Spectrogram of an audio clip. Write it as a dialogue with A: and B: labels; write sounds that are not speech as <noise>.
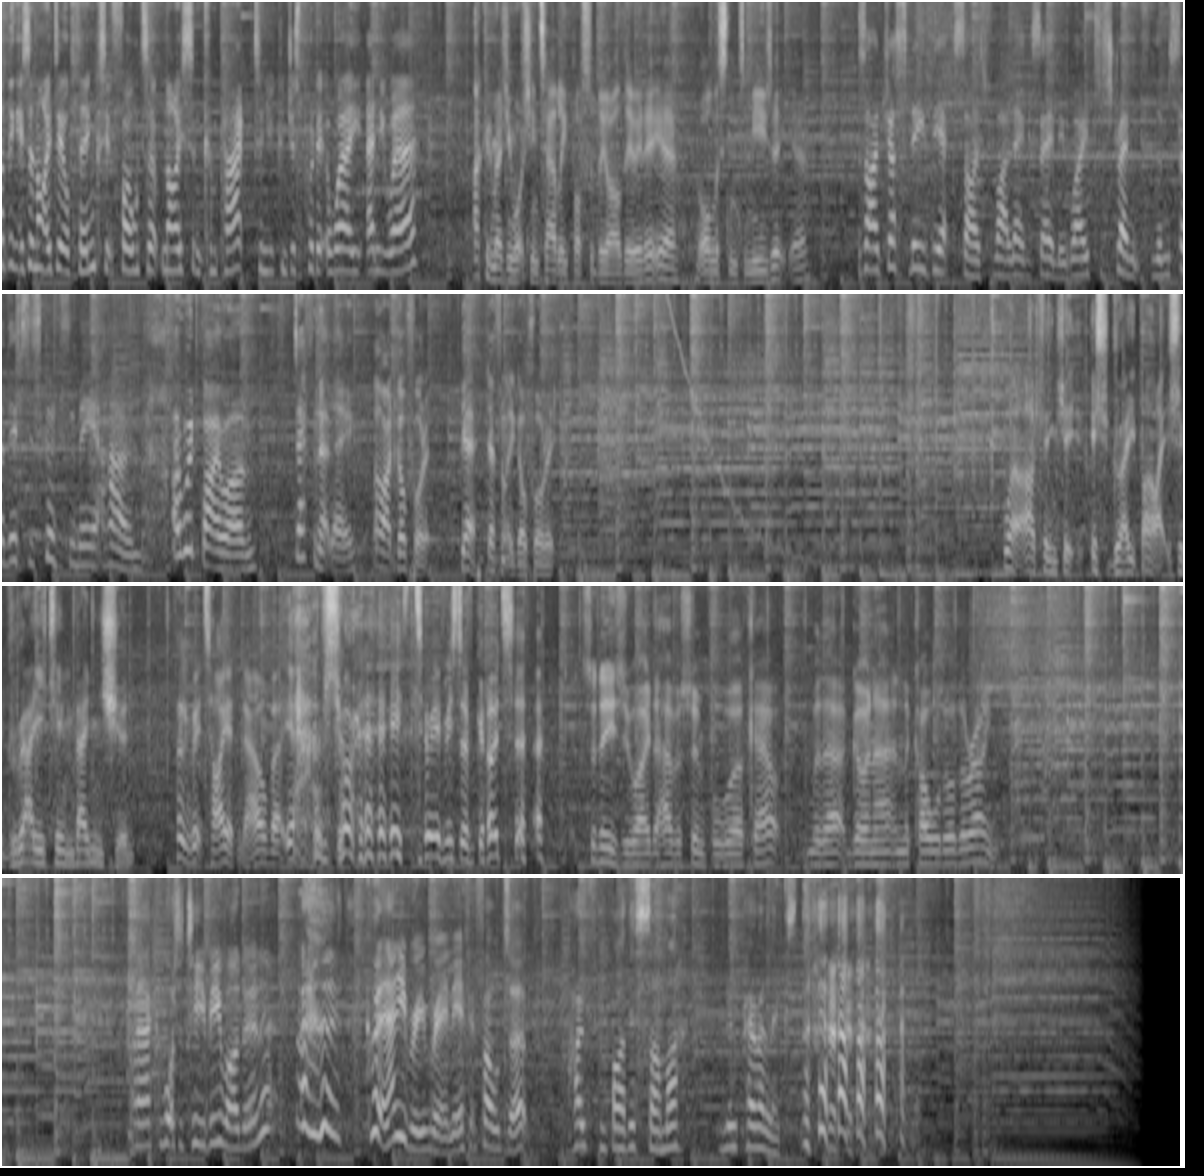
A: I think it's an ideal thing because it folds up nice and compact and you can just put it away anywhere.
B: I can imagine watching telly possibly while doing it, yeah, or listening to music, yeah.
C: Because I just need the exercise for my legs anyway to strengthen them, so this is good for me at home.
D: I would buy one, definitely.
E: Oh, I'd go for it. Yeah, definitely go for it.
F: Well, I think it, it's a great bike. It's a great invention.
B: Feeling a bit tired now, but yeah, <laughs> I'm sure it's doing me some good.
G: It's an easy way to have a simple workout without going out in the cold or the rain.
A: I can watch the TV while doing it. <laughs>
H: Can put in any room really if it folds up.
C: Hoping by this summer, a new pair of legs. <laughs>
